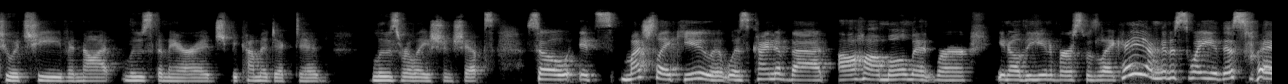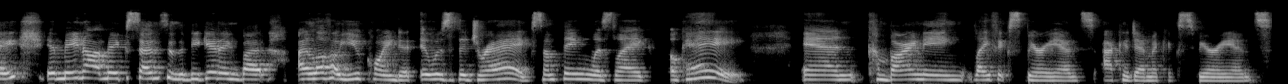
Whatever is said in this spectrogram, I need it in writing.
to achieve and not lose the marriage, become addicted, lose relationships. So it's much like you. It was kind of that aha moment where, you know, the universe was like, hey, I'm going to sway you this way. It may not make sense in the beginning, but I love how you coined it. It was the drag. Something was like, okay. And combining life experience, academic experience,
